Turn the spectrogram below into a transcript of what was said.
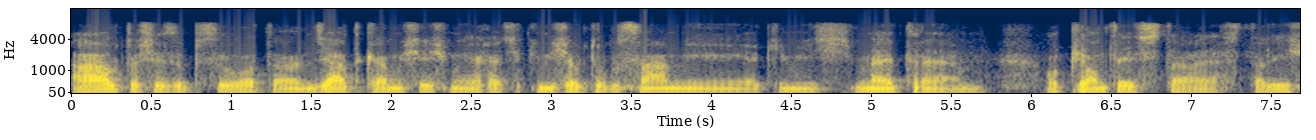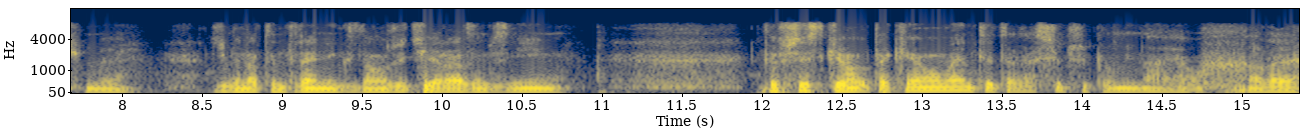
auto się zepsuło, tam dziadka, musieliśmy jechać jakimiś autobusami, jakimś metrem, o piątej wsta- wstaliśmy, żeby na ten trening zdążyć razem z nim. Te wszystkie takie momenty teraz się przypominają, ale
